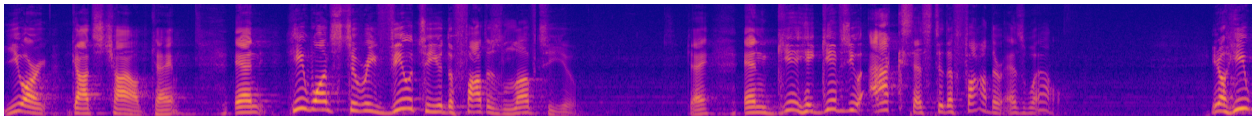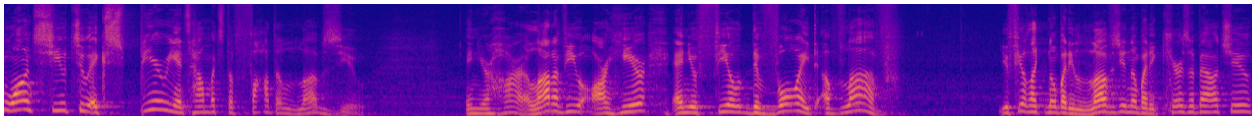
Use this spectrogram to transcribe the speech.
You are God's child, okay? And He wants to reveal to you the Father's love to you, okay? And He gives you access to the Father as well. You know, He wants you to experience how much the Father loves you in your heart. A lot of you are here and you feel devoid of love. You feel like nobody loves you, nobody cares about you,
